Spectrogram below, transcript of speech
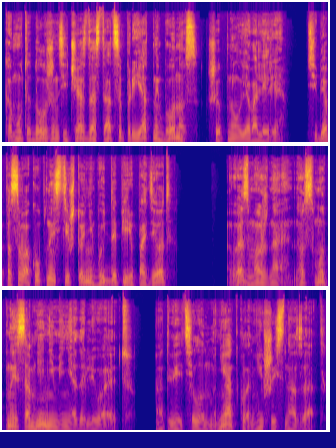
«Кому-то должен сейчас достаться приятный бонус», — шепнул я Валере. «Тебе по совокупности что-нибудь да перепадет». «Возможно, но смутные сомнения меня доливают», — ответил он мне, отклонившись назад.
